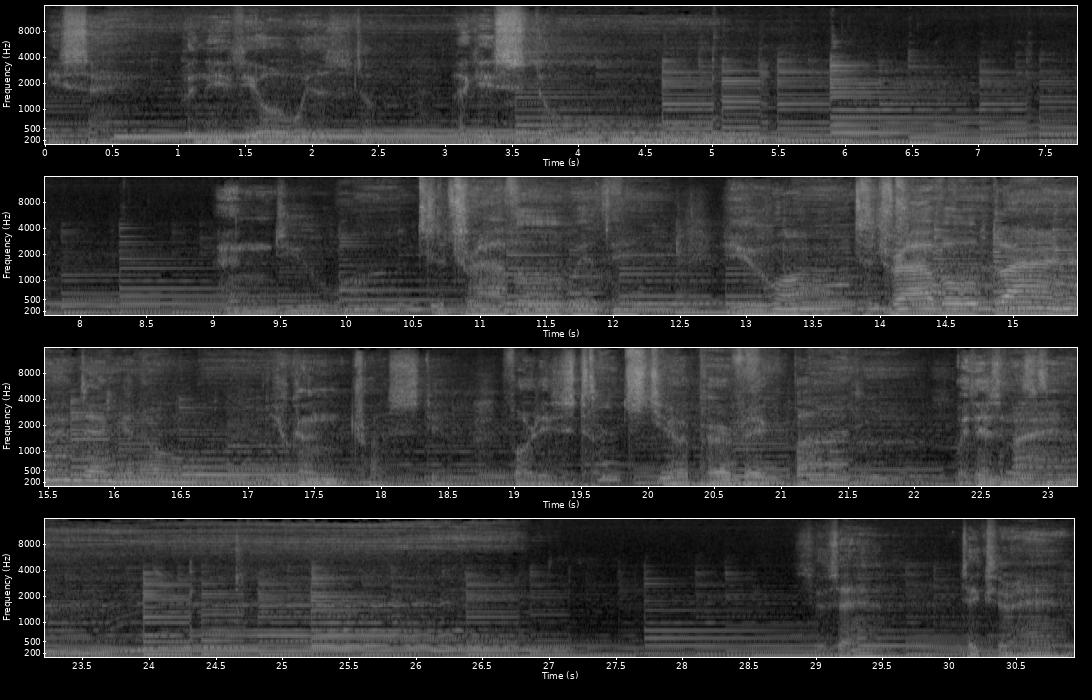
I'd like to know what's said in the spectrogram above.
He sank beneath your wisdom like a stone. Travel with him, you want to travel blind, and you know you can trust him, for he's touched your perfect body with his mind. Suzanne takes your hand.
